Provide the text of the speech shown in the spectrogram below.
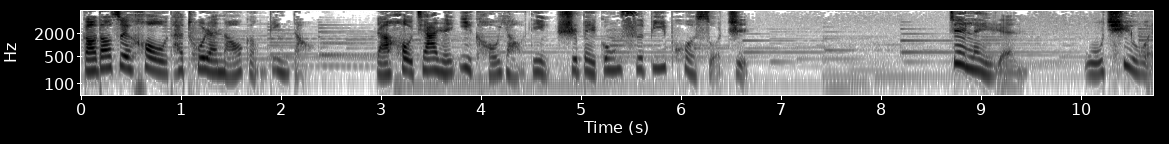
搞到最后，他突然脑梗病倒，然后家人一口咬定是被公司逼迫所致。这类人，无趣味，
